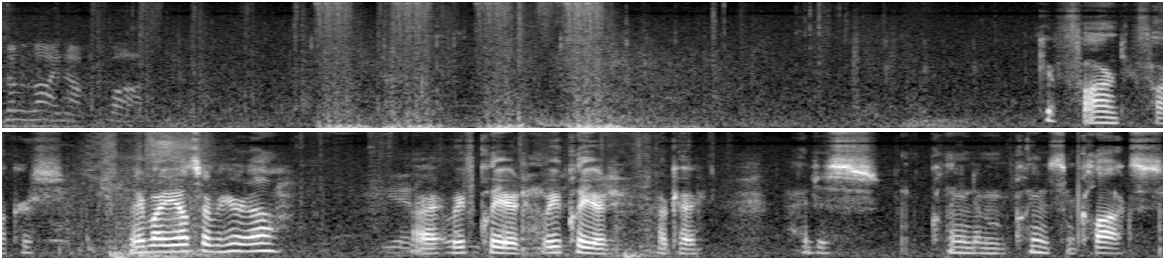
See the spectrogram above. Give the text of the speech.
to line up fast. Get farmed, you fuckers. Anybody else over here, Al? Yeah, All right, we've cleared. We've cleared. Okay. I just cleaned them, cleaned some clocks.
